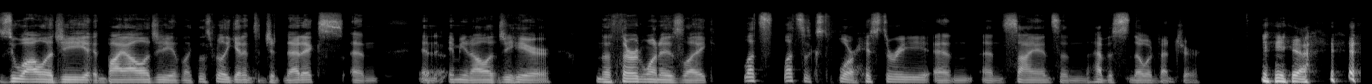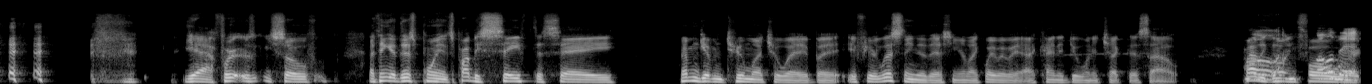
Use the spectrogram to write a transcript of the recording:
zoology and biology, and like let's really get into genetics and and immunology here. And the third one is like let's let's explore history and and science and have a snow adventure. yeah yeah for so i think at this point it's probably safe to say i haven't given too much away but if you're listening to this and you're like wait wait wait i kind of do want to check this out probably Oh, going forward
